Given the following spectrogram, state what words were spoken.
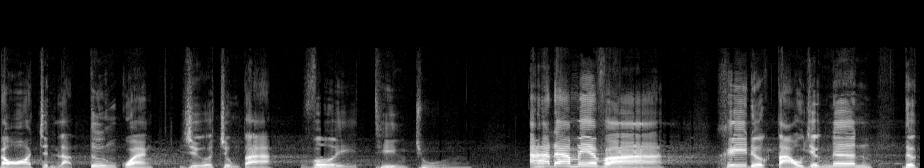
đó chính là tương quan giữa chúng ta với thiên chúa. Adam, eva, khi được tạo dựng nên, được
